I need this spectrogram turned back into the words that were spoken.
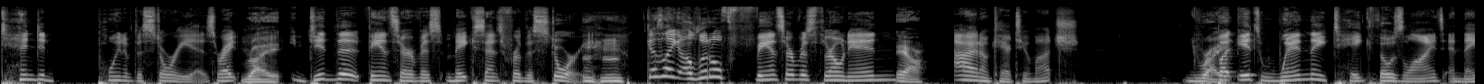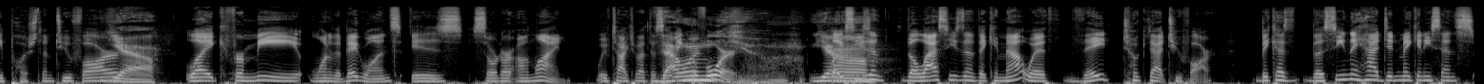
intended point of the story is right Right. did the fan service make sense for the story because Mm-hmm. like a little fan service thrown in Yeah. i don't care too much Right. but it's when they take those lines and they push them too far yeah. like for me one of the big ones is sword art online we've talked about this That one. before Yeah. like season the last season that they came out with they took that too far because the scene they had didn't make any sense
